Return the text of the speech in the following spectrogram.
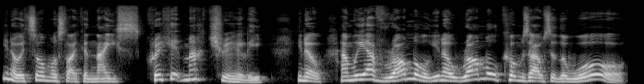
you know, it's almost like a nice cricket match, really. You know, and we have Rommel. You know, Rommel comes out of the war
